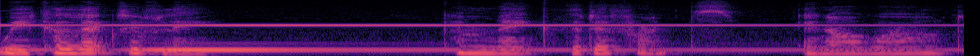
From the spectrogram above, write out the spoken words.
We collectively can make the difference in our world.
